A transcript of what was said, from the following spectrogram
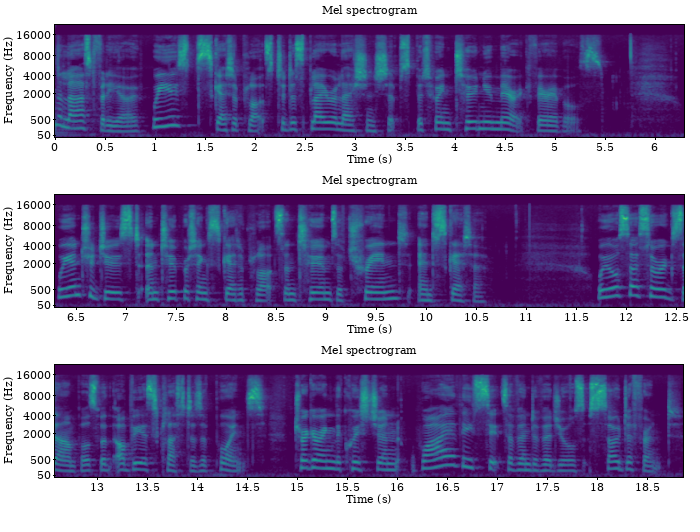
the last video, we used scatter plots to display relationships between two numeric variables. We introduced interpreting scatter plots in terms of trend and scatter. We also saw examples with obvious clusters of points, triggering the question why are these sets of individuals so different?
